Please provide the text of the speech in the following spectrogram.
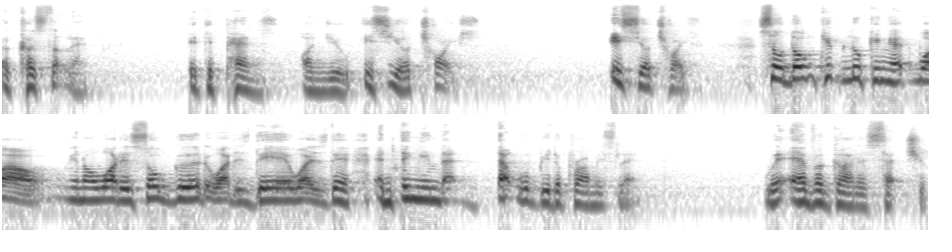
a cursed land. It depends on you. It's your choice. It's your choice. So don't keep looking at, wow, you know, what is so good, what is there, what is there, and thinking that that will be the promised land. Wherever God has set you.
